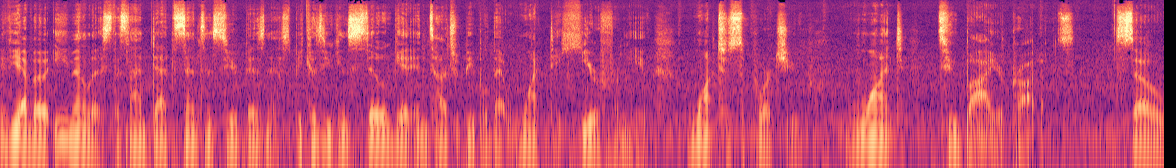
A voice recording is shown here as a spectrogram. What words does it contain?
If you have an email list, that's not a death sentence to your business because you can still get in touch with people that want to hear from you, want to support you, want to buy your products. So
